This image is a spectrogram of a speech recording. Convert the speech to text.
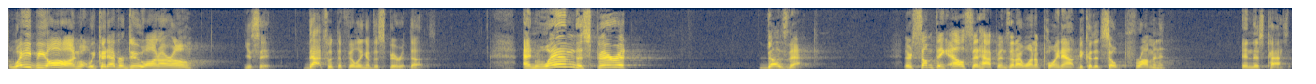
way beyond what we could ever do on our own. You see, that's what the filling of the Spirit does. And when the Spirit does that. There's something else that happens that I want to point out because it's so prominent in this passage.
